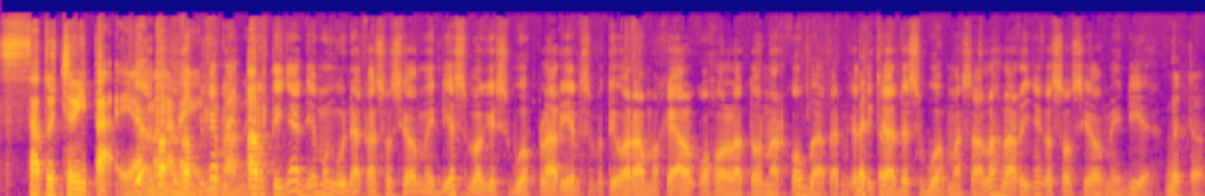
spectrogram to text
satu cerita ya, Ya, mengenai tapi kan gimana. artinya dia menggunakan sosial media sebagai sebuah pelarian seperti orang pakai alkohol atau narkoba kan ketika ada sebuah masalah larinya ke sosial media. betul.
